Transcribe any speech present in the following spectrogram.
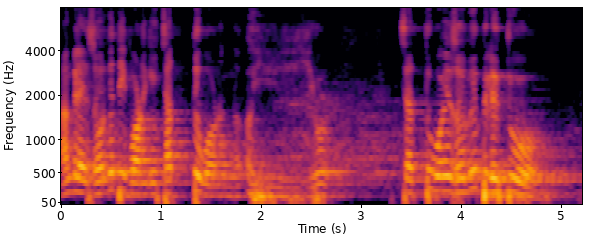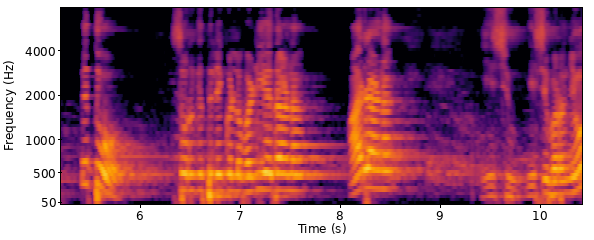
അങ്ങളെ സ്വർഗത്തിൽ പോകണമെങ്കിൽ ചത്തു പോകണമെന്ന്. അയ്യോ ചത്തുപോയ സ്വർഗത്തിൽ എത്തുവോ? എത്തുവോ? സ്വർഗത്തിലേക്കുള്ള വഴി ഏതാണ്? ആരാണ്? യേശു. യേശു പറഞ്ഞു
